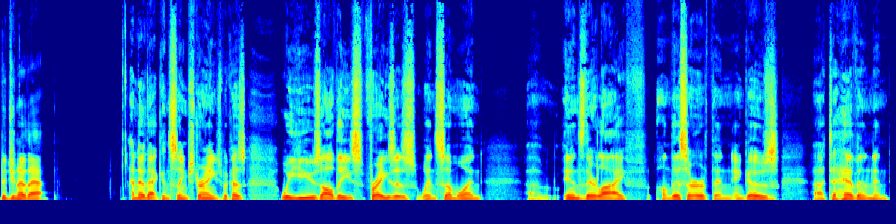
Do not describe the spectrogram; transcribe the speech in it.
Did you know that? I know that can seem strange because we use all these phrases when someone uh, ends their life on this earth and, and goes uh, to heaven. And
